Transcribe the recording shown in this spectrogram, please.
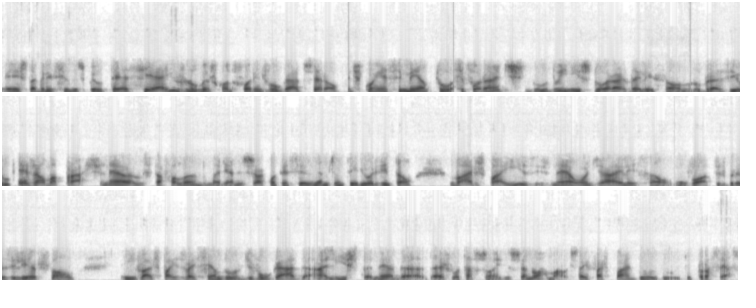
é, estabelecidas pelo TSE e os números, quando forem divulgados, serão de conhecimento, se for antes do, do início do horário da eleição no Brasil, é já uma praxe, né? Você está falando, Mariana, isso já aconteceu em anos anteriores, então vários países, né, onde há eleição com votos brasileiros vão em vários países vai sendo divulgada a lista né, da, das votações. Isso é normal, isso aí faz parte do, do, do, processo.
